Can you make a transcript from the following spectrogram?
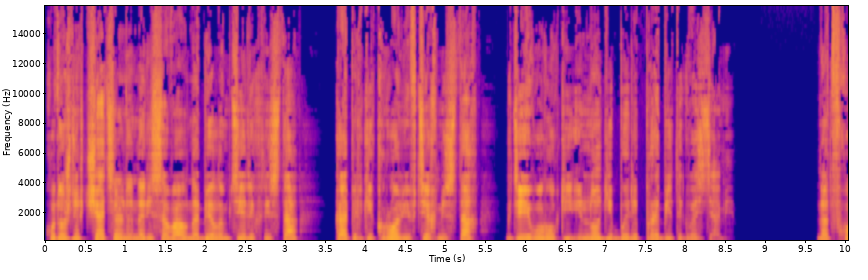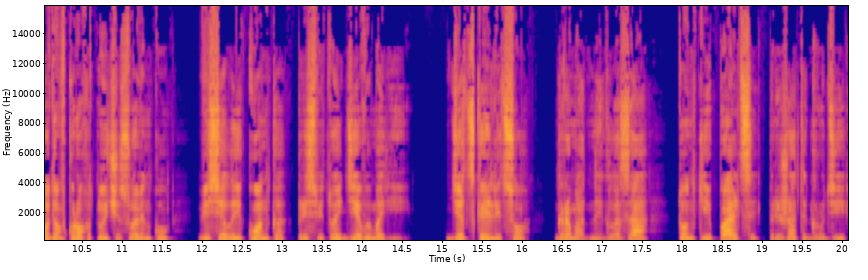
Художник тщательно нарисовал на белом теле Христа капельки крови в тех местах, где его руки и ноги были пробиты гвоздями. Над входом в крохотную часовенку висела иконка Пресвятой Девы Марии. Детское лицо, громадные глаза, тонкие пальцы прижаты к груди,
